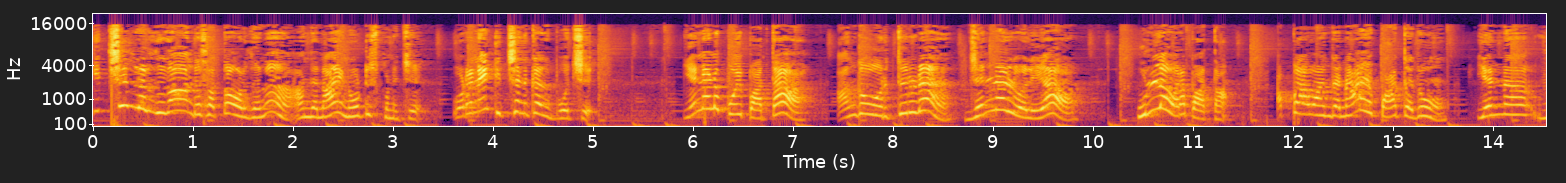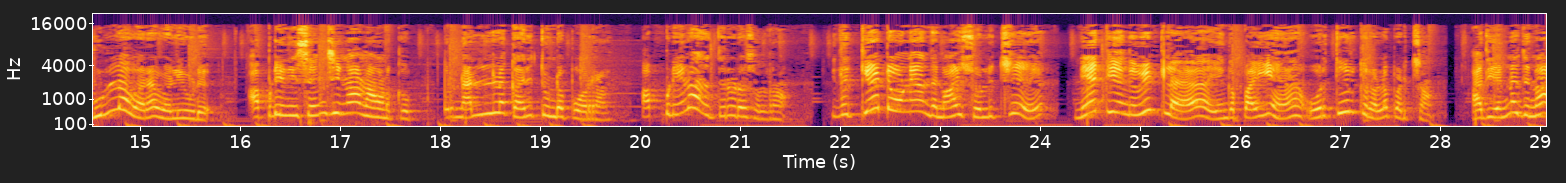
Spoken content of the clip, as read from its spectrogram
கிச்சன்ல இருந்து தான் அந்த சத்தம் வருதுன்னு அந்த நாய் நோட்டீஸ் பண்ணுச்சு. உடனே கிச்சனுக்கு அது போச்சு. என்னன்னு போய் பார்த்தா அங்க ஒரு திருடன் ஜன்னல் வழியா உள்ள வர பார்த்தான். அப்ப அவன் அந்த நாயை பார்த்ததும் என்ன உள்ள வர வழிவிடு. அப்படி நீ செஞ்சினா நான் உனக்கு ஒரு நல்ல கறித்துண்டை போடுறான் அப்படின்னு அந்த திருட சொல்றான். இதை கேட்ட உடனே அந்த நாய் சொல்லிச்சு நேத்து எங்க வீட்டுல எங்க பையன் ஒரு தீர்க்கிறல படிச்சான். அது என்னதுன்னா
